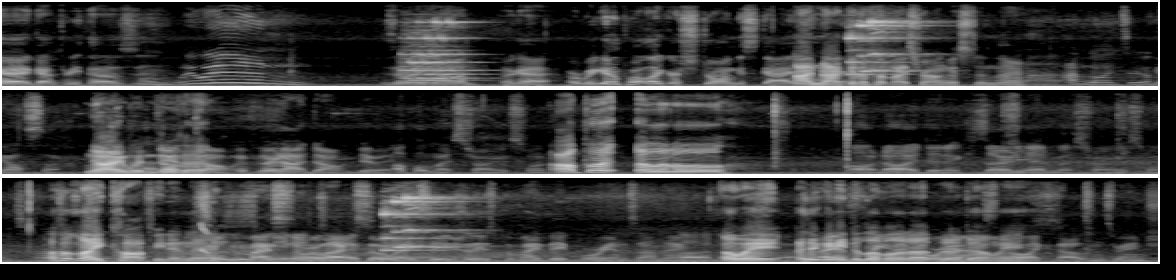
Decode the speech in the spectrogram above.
Okay, I got 3,000. We win! Is it already gone? Okay. Are we gonna put like our strongest guys? I'm in not there? gonna put my strongest in there. I'm going to. Y'all suck. No, I wouldn't do Don't, that. don't. If they're not, don't do it. I'll put my strongest one. I'll put a little. Oh no, I didn't, because I already had my strongest ones. I'll put my Koffing in I'm there. my Snorlax attacked. away, so I usually just put my Vaporeons on there. Uh, no, Oh wait, so- I think we I need to level it up though, don't we? they're like thousands range.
